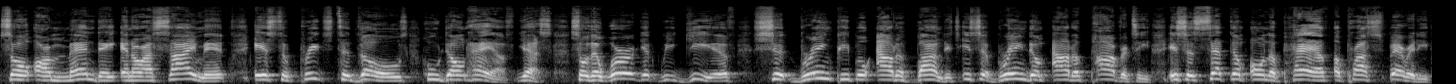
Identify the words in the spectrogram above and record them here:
So our mandate and our assignment is to preach to those those who don't have. Yes. So the word that we give should bring people out of bondage. It should bring them out of poverty. It should set them on a path of prosperity.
